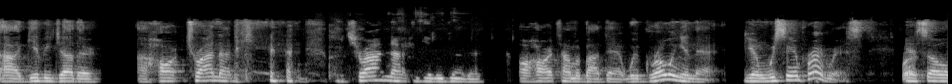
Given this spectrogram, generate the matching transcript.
uh, give each other a hard. Try not to. try not to give each other a hard time about that. We're growing in that. You know, we're seeing progress. Right. And so,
